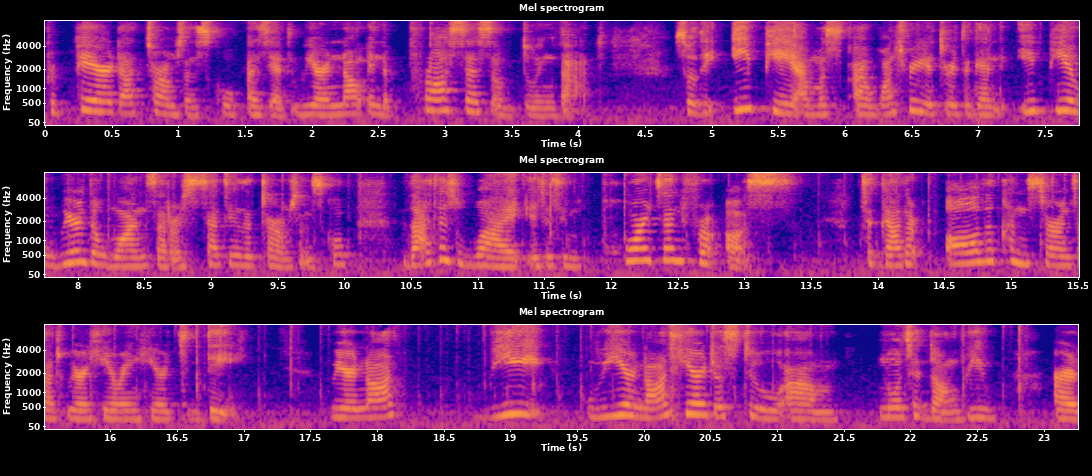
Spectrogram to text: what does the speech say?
prepared our terms and scope as yet. We are now in the process of doing that. So the EPA, I must, I want to reiterate again, EPA, we're the ones that are setting the terms and scope. That is why it is important for us to gather all the concerns that we are hearing here today. We are not, we, we are not here just to um, note it down. We are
